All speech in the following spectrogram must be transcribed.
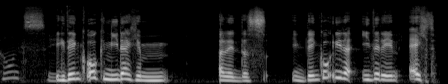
Don't say. Ik denk ook niet dat je... Allee, dat is... Ik denk ook niet dat iedereen echt 100%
